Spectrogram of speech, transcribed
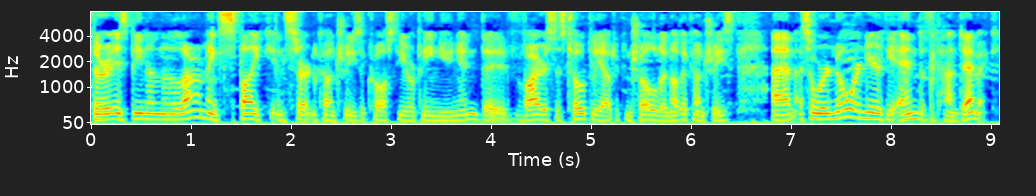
there has been an alarming spike in certain countries across the European Union the virus is totally out of control in other countries um, so we're nowhere near the end of the pandemic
